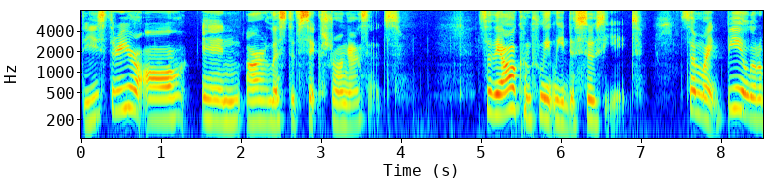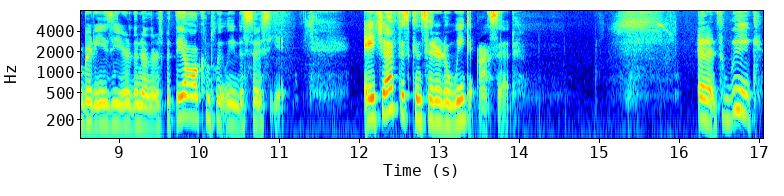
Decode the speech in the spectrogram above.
these three are all in our list of six strong acids. So they all completely dissociate. Some might be a little bit easier than others, but they all completely dissociate. HF is considered a weak acid. And it's weak,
